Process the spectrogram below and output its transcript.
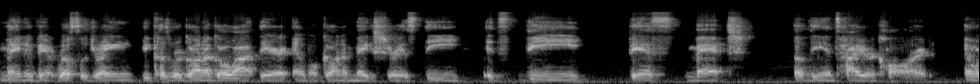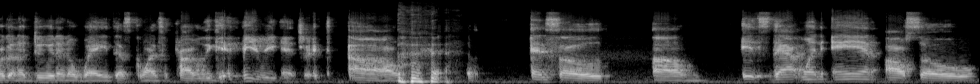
main event Wrestle Dream because we're gonna go out there and we're gonna make sure it's the it's the best match of the entire card. And we're gonna do it in a way that's going to probably get me re-injured. Um, and so um, it's that one, and also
